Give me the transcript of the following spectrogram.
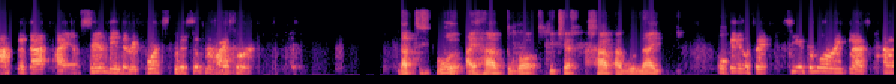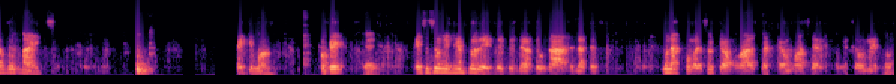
After that, I am sending the reports to the supervisor. That's good. I have to go. Teacher, have a good night. Okay, Jose. See you tomorrow in class. Have a good night. Thank you, Juan. Okay. Okay. Ese es un ejemplo de, de, de, de- una, de la- de una conversación que vamos, a, que vamos a hacer en este momento.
